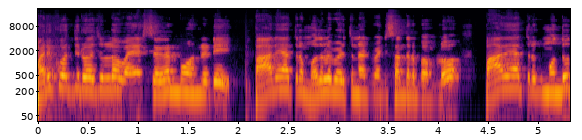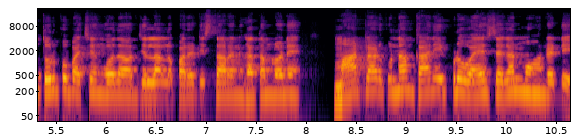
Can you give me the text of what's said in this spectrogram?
మరికొద్ది రోజుల్లో వైఎస్ జగన్మోహన్ రెడ్డి పాదయాత్ర మొదలు పెడుతున్నటువంటి సందర్భంలో పాదయాత్రకు ముందు తూర్పు పశ్చిమ గోదావరి జిల్లాల్లో పర్యటిస్తారని గతంలోనే మాట్లాడుకున్నాం. కానీ ఇప్పుడు వైఎస్ జగన్మోహన్ రెడ్డి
